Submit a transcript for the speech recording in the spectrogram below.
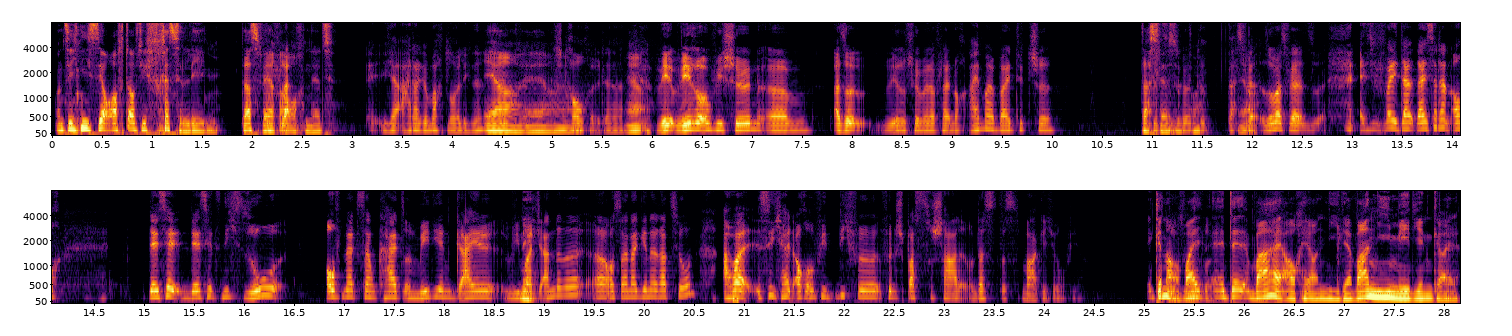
Und sich nicht sehr oft auf die Fresse legen. Das wäre auch nett. Ja, hat er gemacht neulich, ne? Ja, ja, ja. Strauchelt, ja. ja. Wäre irgendwie schön, ähm, also wäre schön, wenn er vielleicht noch einmal bei Ditsche. Das wäre super. Könnte. Das wär, ja. Sowas wäre. Also, da, da ist er dann auch. Der ist ja, der ist jetzt nicht so Aufmerksamkeit und Medien geil wie nee. manch andere äh, aus seiner Generation, aber ist sich halt auch irgendwie nicht für, für den Spaß zu schade und das, das mag ich irgendwie. Genau, weil äh, der war er auch ja nie, der war nie mediengeil.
